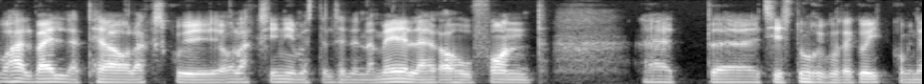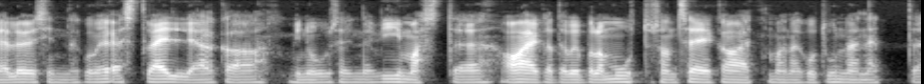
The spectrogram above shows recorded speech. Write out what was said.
vahel välja, et hea oleks, kui oleks inimestel selline meelerahufond et, et siis turgude kõikumine ei löö sind nagu verest välja, aga minu selline viimaste aegade võib-olla muutus on see ka, et ma nagu tunnen, et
